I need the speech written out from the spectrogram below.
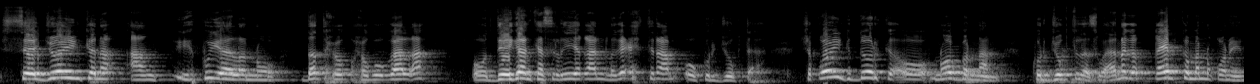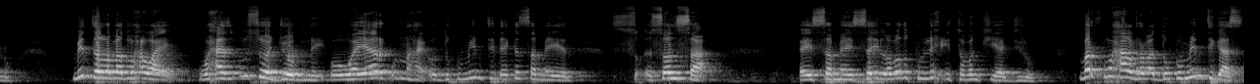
seejooyinkana aan ku yeelano dad xogogaal ah oo deegaankaas laga yaqaano laga ixtiraamo oo korjoogto ah. Shaqooyinka doorka oo noo bannaan korjoogtadaas waay annaga qayb kama noqonayno. Midda labaad waxa waaye waxaan u joognay oo waayo arag u nahay oo documented ay ka sameeyeen sonsa ay samaysay labada kun lix iyo tobankiyaa jiro. Marka waxaa la rabaa documentigaas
